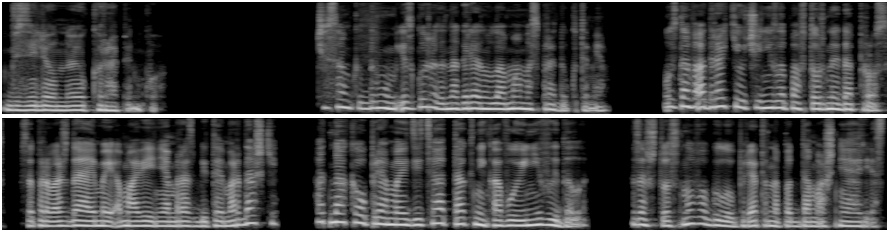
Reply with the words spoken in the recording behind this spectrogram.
В зеленую крапинку. Часам к двум из города нагрянула мама с продуктами. Узнав о драке, учинила повторный допрос, сопровождаемый омовением разбитой мордашки, однако упрямое дитя так никого и не выдало, за что снова было упрятано под домашний арест.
